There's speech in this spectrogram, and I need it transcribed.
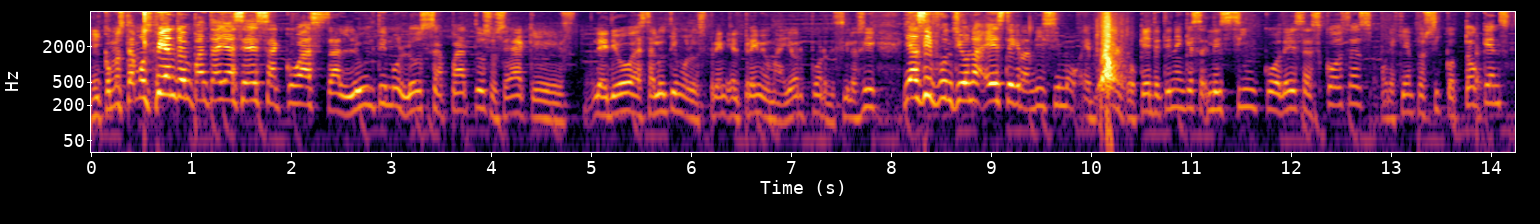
Y como estamos viendo en pantalla, se sacó hasta el último los zapatos, o sea que le dio hasta el último los el premio mayor, por decirlo así. Y así funciona este grandísimo evento, que te tienen que salir 5 de esas cosas, por ejemplo 5 tokens.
